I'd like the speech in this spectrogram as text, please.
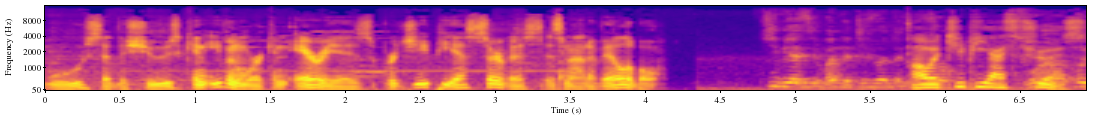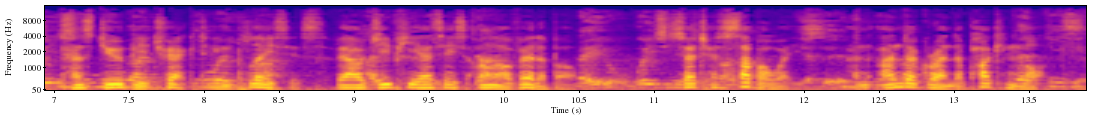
Wu said the shoes can even work in areas where GPS service is not available. Our GPS shoes can still be tracked in places where GPS is unavailable, such as subways and underground parking lots.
